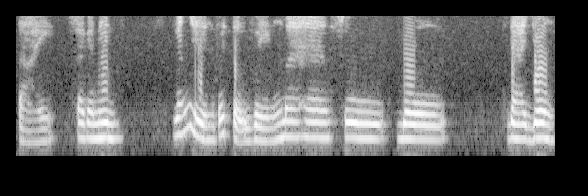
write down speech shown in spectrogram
tại Saganin, gắn liền với tự viện Mahasubodhayon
